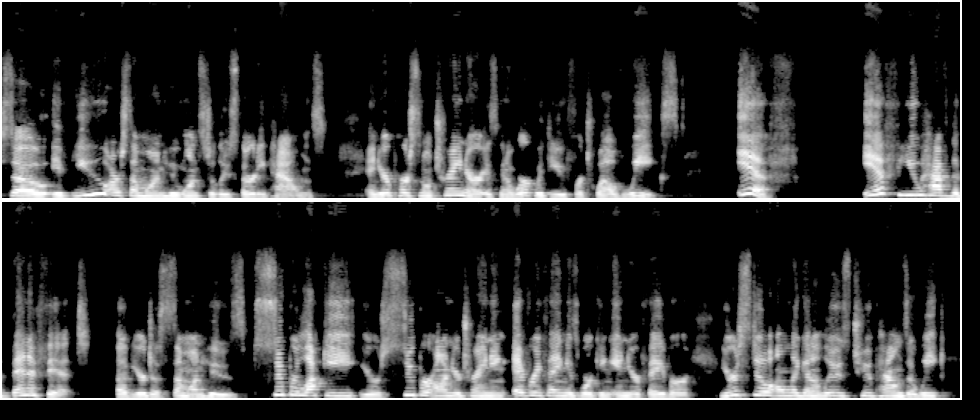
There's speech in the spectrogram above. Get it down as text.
So if you are someone who wants to lose 30 pounds and your personal trainer is going to work with you for 12 weeks, if if you have the benefit of you're just someone who's super lucky, you're super on your training, everything is working in your favor, you're still only going to lose 2 pounds a week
